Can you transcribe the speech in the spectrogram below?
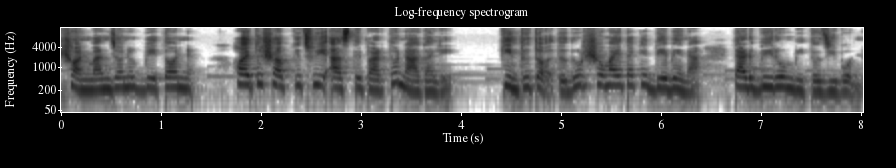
সম্মানজনক বেতন, হয়তো সব কিছুই আসতে পারত নাগালে। কিন্তু ততদূর সময় তাকে দেবে না তার বিড়ম্বিত জীবন।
